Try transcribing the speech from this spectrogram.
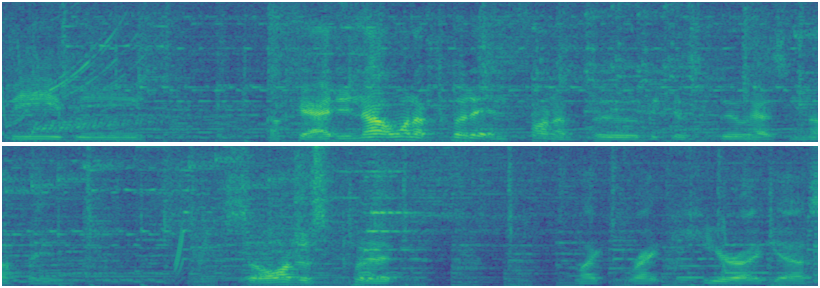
BB. Okay, I do not want to put it in front of Boo because Boo has nothing. So I'll just put it, like, right here, I guess.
